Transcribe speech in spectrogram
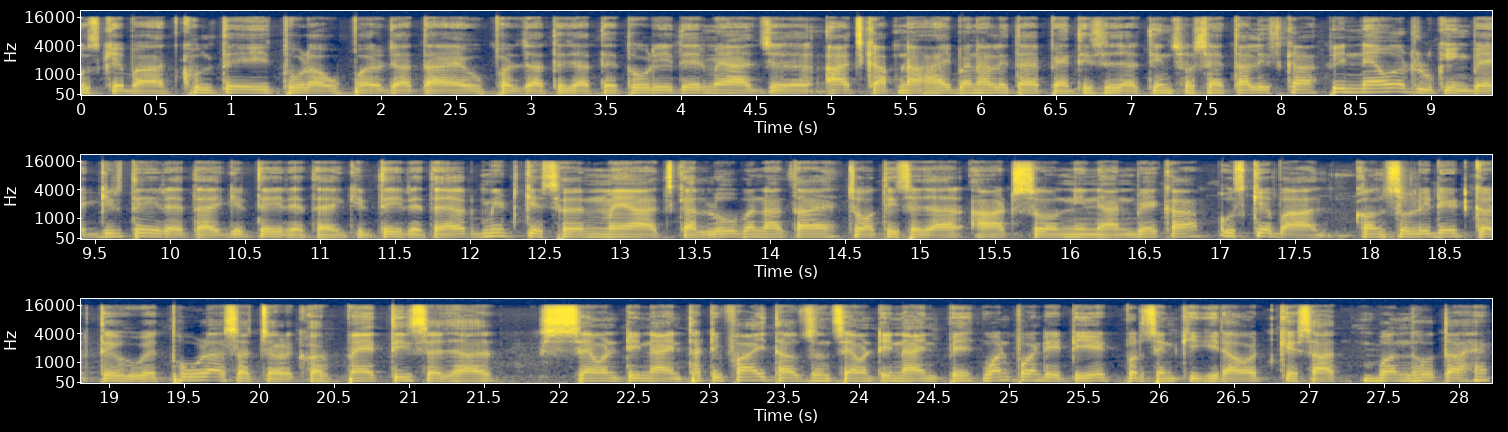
उसके बाद खुलते ही थोड़ा ऊपर जाता है ऊपर जाते जाते थोड़ी देर में आज आज का अपना हाई बना लेता है पैंतीस का। फिर नेवर लुकिंग बैक गिरते ही रहता है, गिरते ही रहता है, गिरते ही रहता है और मिड के सन में आज का लो बनाता है चौंतीस हज़ार आठ सौ का। उसके बाद कंसोलिडेट करते हुए थोड़ा सा चढ़कर पैंतीस हज़ार seventy nine, thirty five thousand seventy nine पे one point eighty eight percent की गिरावट के साथ बंद होता है।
